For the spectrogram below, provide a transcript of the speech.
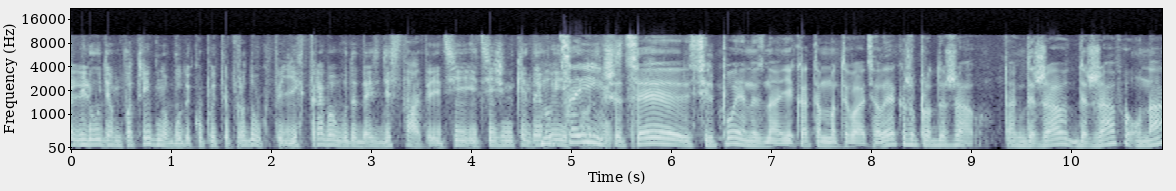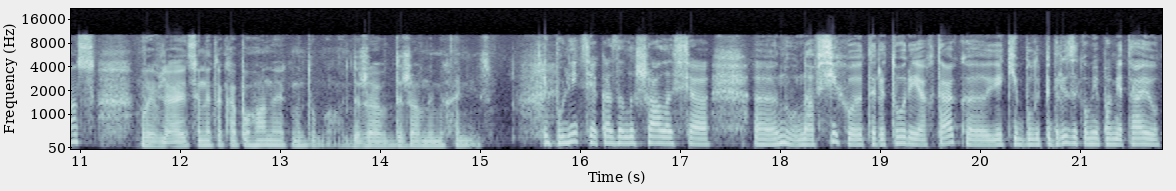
Людям потрібно буде купити продукти, їх треба буде десь дістати. І ці, і ці жінки не Ну, це інше, це сільпо, я не знаю, яка там мотивація. Але я кажу про державу. Так, держав, держава у нас виявляється не така погана, як ми думали. Держав, державний механізм. І поліція, яка залишалася е, ну, на всіх е, територіях, так, е, які були під ризиком, я пам'ятаю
